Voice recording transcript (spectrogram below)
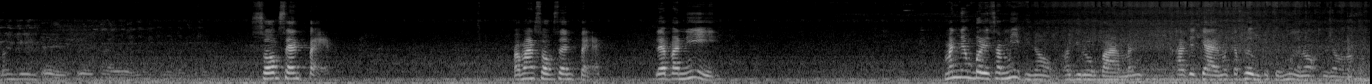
มันดินเออเออไทยสองแสนแปดประมาณสองแสนแปดและบันนี้ มันยังบริษัทนี่พี่น้องเขาอยู่โรงพยาบาลมันค่าใช้จ่ายมันก็เพิ่มขึ้นทุกมือเนาะพี่น้องเนาะ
